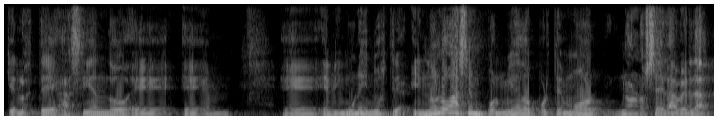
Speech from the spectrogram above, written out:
que lo esté haciendo eh, em, eh, en ninguna industria. Y no lo hacen por miedo, por temor, no lo sé, la verdad.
